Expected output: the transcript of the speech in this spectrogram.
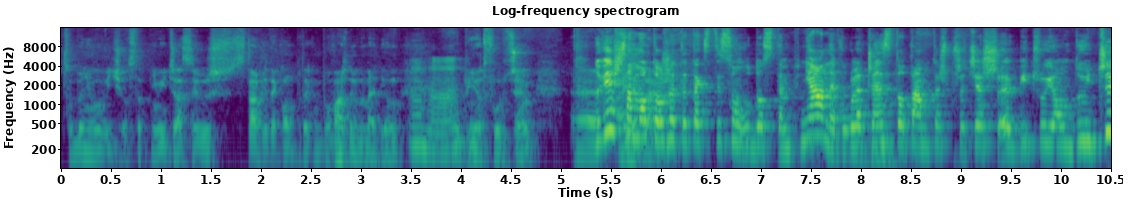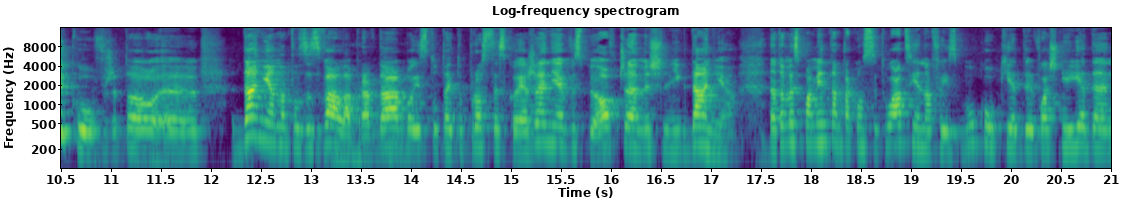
co by nie mówić, ostatnimi czasy już stał się taką, takim poważnym medium Mhm. opiniotwórczym. E, No wiesz, samo jednak- to, że te teksty są udostępniane, w ogóle często tam też przecież e, biczują Duńczyków, że to e, Dania na to zezwala, prawda? Bo jest tutaj to proste skojarzenie, Wyspy Owcze, myślnik Dania. Natomiast pamiętam taką sytuację na Facebooku, kiedy właśnie jeden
